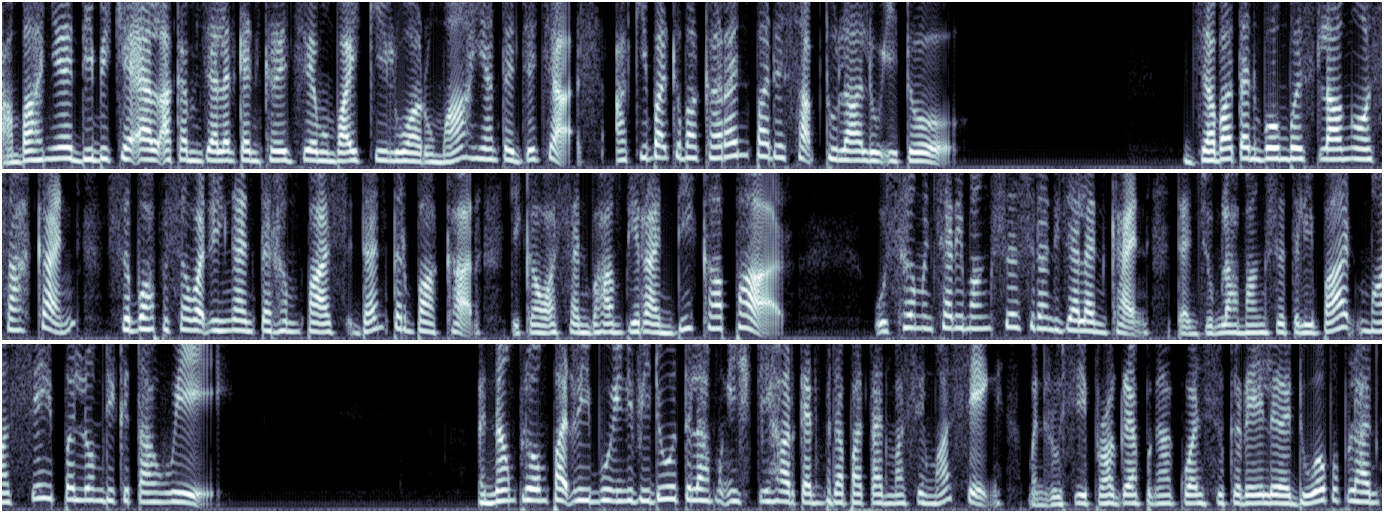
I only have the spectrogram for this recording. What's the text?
Tambahnya, DBKL akan menjalankan kerja membaiki luar rumah yang terjejas akibat kebakaran pada Sabtu lalu itu. Jabatan Bomba Selangor sahkan sebuah pesawat ringan terhempas dan terbakar di kawasan berhampiran di Kapar. Usaha mencari mangsa sedang dijalankan dan jumlah mangsa terlibat masih belum diketahui. 64,000 individu telah mengisytiharkan pendapatan masing-masing menerusi program pengakuan sukarela 2.0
